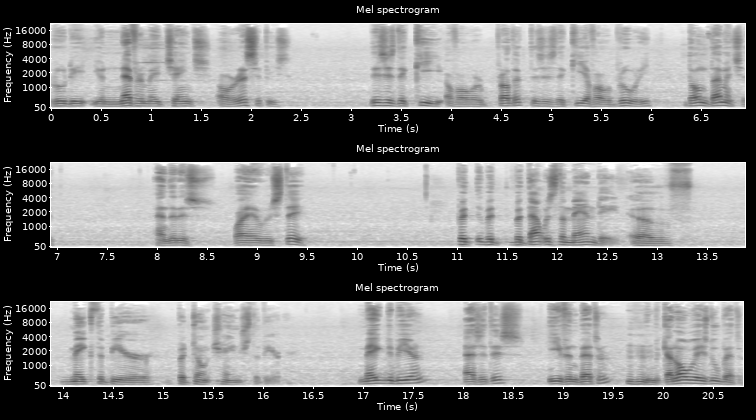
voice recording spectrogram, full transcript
Rudi, you never may change our recipes. This is the key of our product. This is the key of our brewery. Don't damage it. And that is why I will stay. But but but that was the mandate of make the beer, but don't change the beer. Make the beer as it is, even better. We can always do better.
